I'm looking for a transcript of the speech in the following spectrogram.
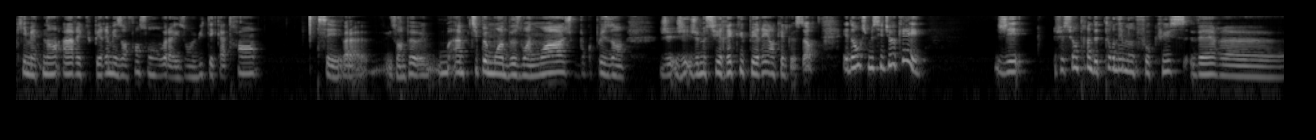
qui maintenant a récupéré. Mes enfants sont voilà ils ont 8 et 4 ans, c'est voilà ils ont un peu un petit peu moins besoin de moi, je suis beaucoup plus dans je, je me suis récupérée en quelque sorte. Et donc je me suis dit ok j'ai je suis en train de tourner mon focus vers euh,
